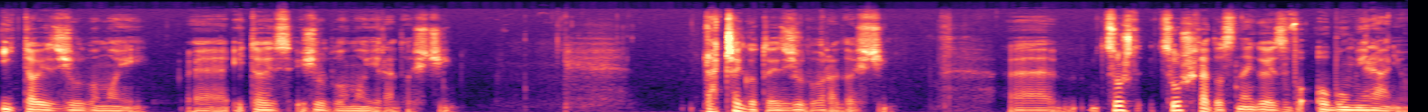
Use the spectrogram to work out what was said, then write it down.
I to jest źródło mojej, e, i to jest źródło mojej radości. Dlaczego to jest źródło radości? E, cóż, cóż radosnego jest w obumieraniu?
